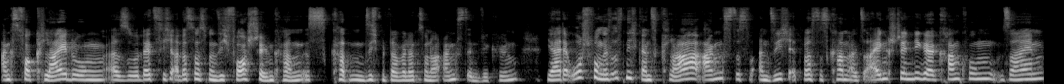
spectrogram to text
Angst vor Kleidung. Also letztlich alles, was man sich vorstellen kann, es kann sich mittlerweile zu einer Angst entwickeln. Ja, der Ursprung, es ist nicht ganz klar. Angst ist an sich etwas, das kann als eigenständige Erkrankung sein.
